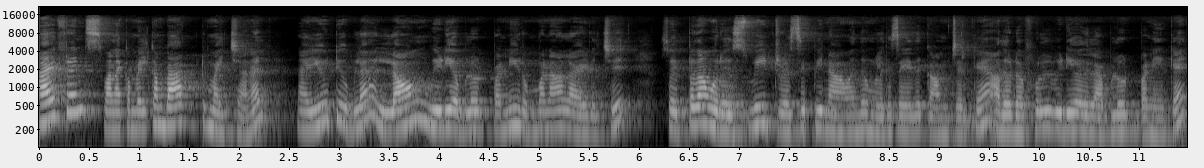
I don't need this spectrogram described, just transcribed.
ஹாய் ஃப்ரெண்ட்ஸ் வணக்கம். Welcome back to my channel நான் யூடியூப்பில் லாங் வீடியோ அப்லோட் பண்ணி ரொம்ப நாள் ஆயிடுச்சு. ஸோ இப்போ தான் ஒரு ஸ்வீட் ரெசிபி நான் வந்து உங்களுக்கு செய்து காமிச்சிருக்கேன். அதோட ஃபுல் வீடியோ அதில் அப்லோட் பண்ணியிருக்கேன்.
